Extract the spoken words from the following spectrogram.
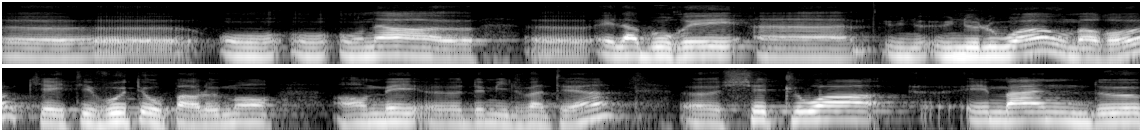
on, a élaboré une, loi au Maroc qui a été votée au Parlement en mai 2021. Euh, euh, cette loi émane de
